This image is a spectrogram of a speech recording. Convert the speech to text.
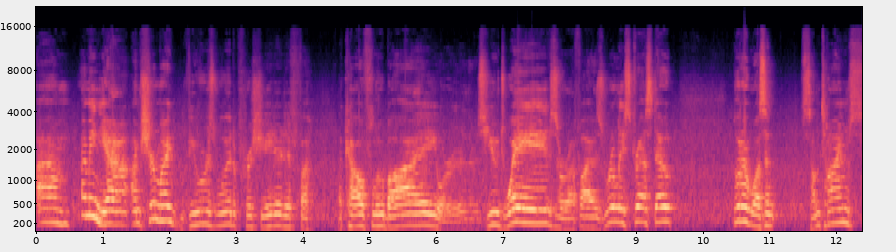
Um, I mean, yeah, I'm sure my viewers would appreciate it if uh, a cow flew by or was huge waves or if I was really stressed out, but I wasn't. Sometimes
